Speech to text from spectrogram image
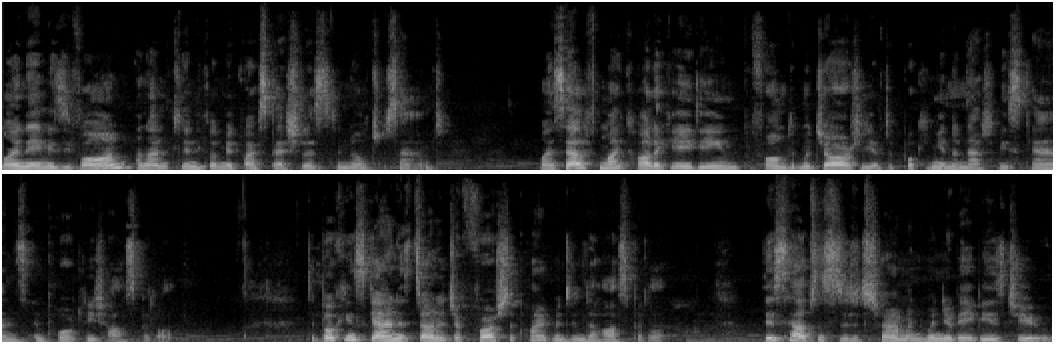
My name is Yvonne and I'm clinical midwife specialist in ultrasound. Myself and my colleague Aideen performed a majority of the booking and anatomy scans in Portlaoise Hospital. The booking scan is done at your first appointment in the hospital. This helps us to determine when your baby is due.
